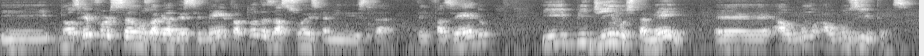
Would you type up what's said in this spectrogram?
E nós reforçamos o agradecimento a todas as ações que a ministra vem fazendo e pedimos também é, algum, alguns itens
